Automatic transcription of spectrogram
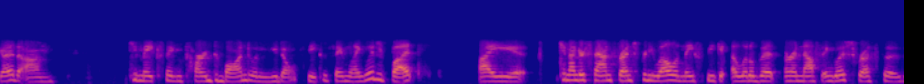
good. Um, can make things hard to bond when you don't speak the same language, but I can understand French pretty well, and they speak a little bit or enough English for us to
